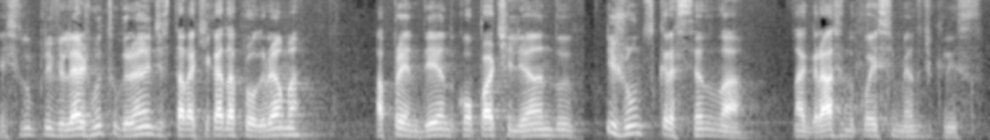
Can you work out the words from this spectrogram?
Tem sido um privilégio muito grande estar aqui cada programa, aprendendo, compartilhando e juntos crescendo na, na graça e no conhecimento de Cristo.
